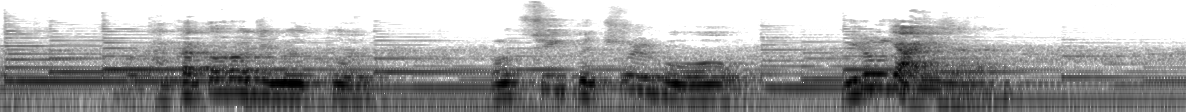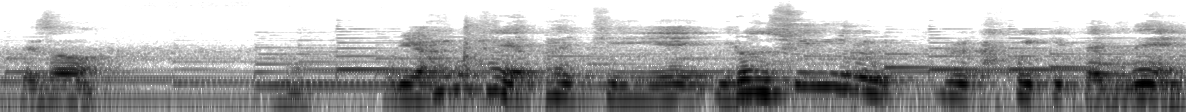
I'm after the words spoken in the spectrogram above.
뭐 단가 떨어지면 또 어, 수익도 줄고 이런 게 아니잖아요. 그래서 어, 우리 한국형 FIT의 이런 수익률을 갖고 있기 때문에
